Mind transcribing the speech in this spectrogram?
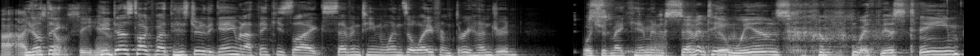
I, I you don't just think don't see him. he does talk about the history of the game, and I think he's like 17 wins away from 300, which would make him in. 17 wins with this team.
